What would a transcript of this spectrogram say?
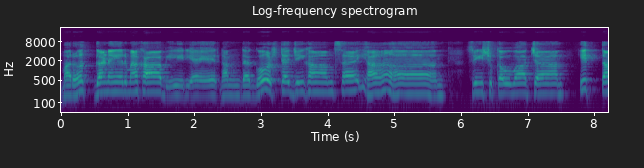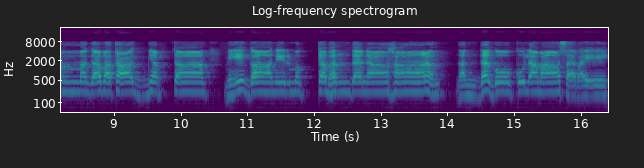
मरुद्गणैर्महावीर्यैर्नन्दगोष्ठजिहांसया श्रीशुक उवाच इत्थं मगवता ज्ञप्ता मेघानिर्मुक्तबन्धनाः। नन्दगोकुलमासरे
